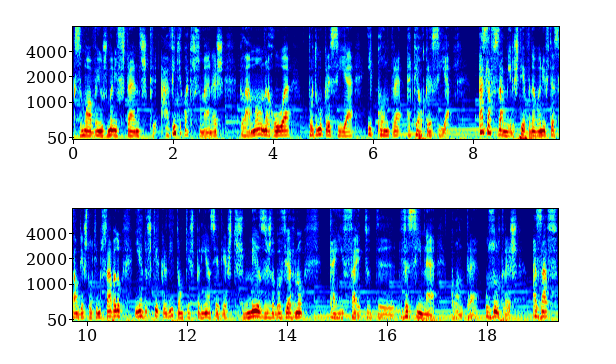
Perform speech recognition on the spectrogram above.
que se movem os manifestantes que há 24 semanas clamam na rua por democracia e contra a teocracia. Asaf Zamir esteve na manifestação deste último sábado e é dos que acreditam que a experiência destes meses de governo tem efeito de vacina contra os ultras. Asaf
